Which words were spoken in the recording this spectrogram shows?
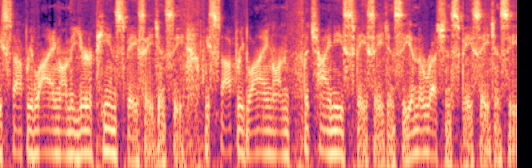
We stop relying on the European Space Agency. We stop relying on the Chinese Space Agency and the Russian Space Agency.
